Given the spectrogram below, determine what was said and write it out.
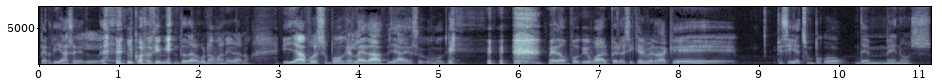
perdías el, el conocimiento de alguna manera, ¿no? Y ya, pues supongo que es la edad, ya eso como que me da un poco igual, pero sí que es verdad que, que sí, he hecho un poco de menos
